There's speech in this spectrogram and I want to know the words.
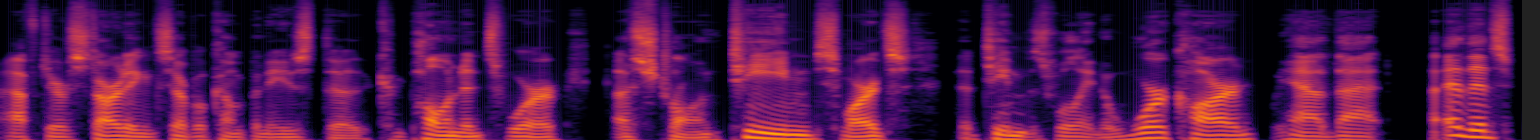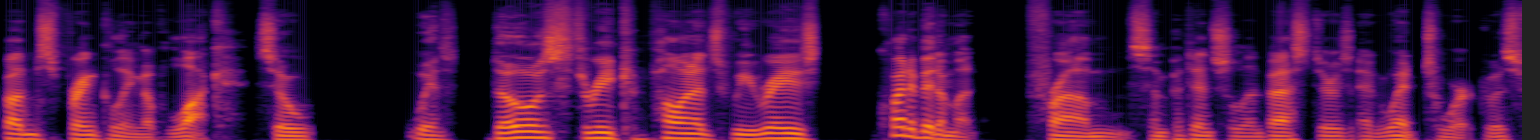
after starting several companies, the components were a strong team, smarts, a team that's willing to work hard. We had that. And then some sprinkling of luck. So with those three components, we raised quite a bit of money from some potential investors and went to work. It was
